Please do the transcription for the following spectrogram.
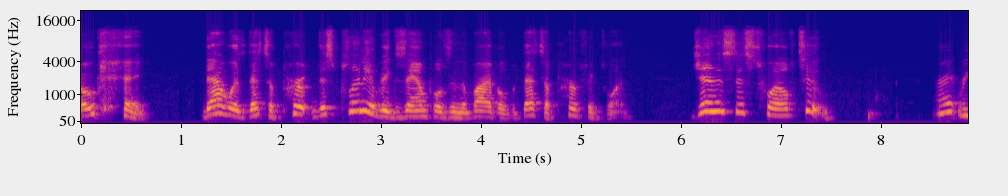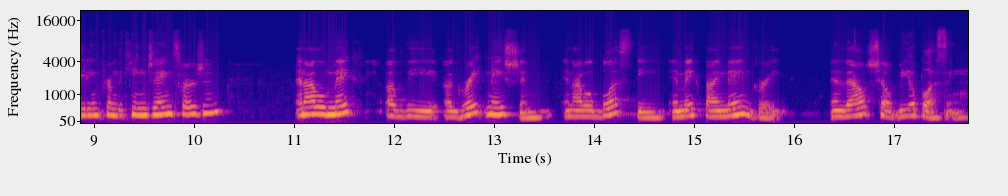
Okay, that was that's a per. There's plenty of examples in the Bible, but that's a perfect one. Genesis 12, 2. All right, reading from the King James Version. And I will make of thee a great nation, and I will bless thee and make thy name great, and thou shalt be a blessing.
